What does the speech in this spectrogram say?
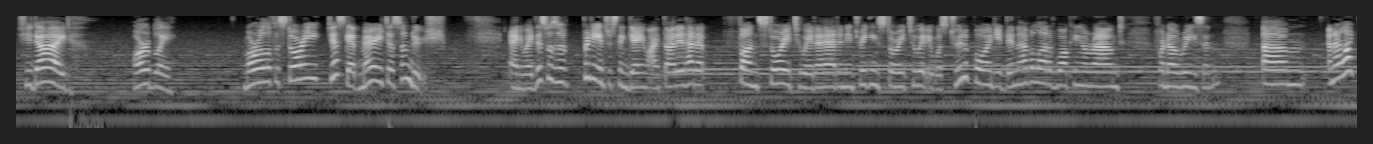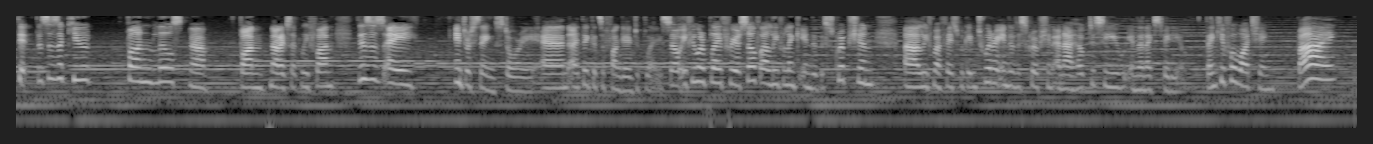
she died. Horribly. Moral of the story? Just get married to some douche. Anyway, this was a pretty interesting game. I thought it had a fun story to it. It had an intriguing story to it. It was to the point. It didn't have a lot of walking around for no reason. Um, and I liked it. This is a cute, fun little... Uh, fun, not exactly fun. This is a interesting story and I think it's a fun game to play. So if you want to play it for yourself, I'll leave a link in the description. I'll leave my Facebook and Twitter in the description and I hope to see you in the next video. Thank you for watching. Bye!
